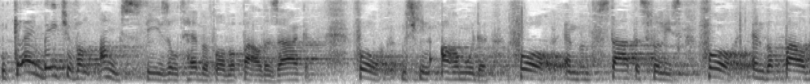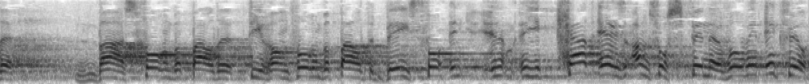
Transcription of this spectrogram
een klein beetje van angst die je zult hebben voor bepaalde zaken. Voor misschien armoede, voor een statusverlies, voor een bepaalde baas, voor een bepaalde tiran, voor een bepaald beest. Voor, je gaat ergens angst voor spinnen, voor weet ik veel,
